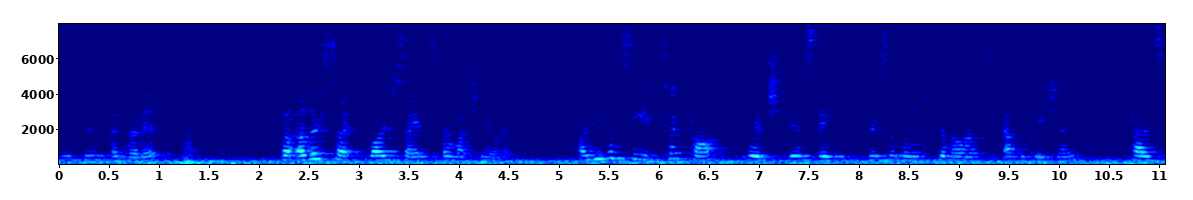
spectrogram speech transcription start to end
YouTube, and Reddit, but other si large sites are much newer. As you can see, TikTok, which is a recently developed application, has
